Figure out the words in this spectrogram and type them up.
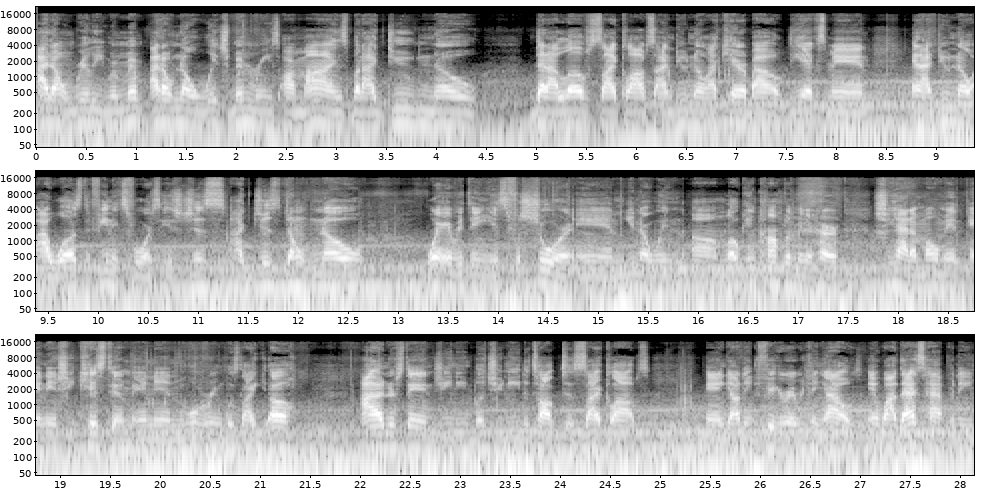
I don't really remember, I don't know which memories are mine, but I do know that I love Cyclops. I do know I care about the X Men. And I do know I was the Phoenix Force. It's just, I just don't know where everything is for sure. And, you know, when um, Logan complimented her, she had a moment and then she kissed him and then Wolverine was like, "Oh, I understand, Jeannie, but you need to talk to Cyclops and y'all need to figure everything out." And while that's happening,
